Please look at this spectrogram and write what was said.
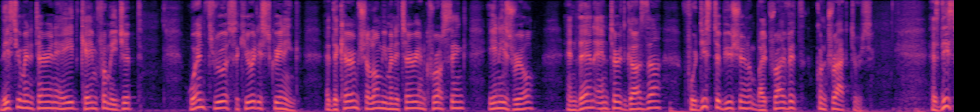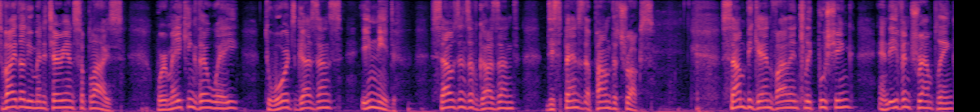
This humanitarian aid came from Egypt, went through a security screening at the Kerem Shalom humanitarian crossing in Israel, and then entered Gaza for distribution by private contractors. As these vital humanitarian supplies were making their way towards Gazans in need, thousands of Gazans dispensed upon the trucks. Some began violently pushing and even trampling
